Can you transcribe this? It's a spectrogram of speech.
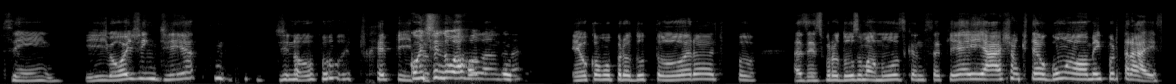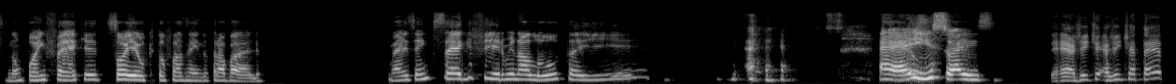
Sim. E hoje em dia, de novo, repito. Continua rolando, né? Eu, como produtora, tipo, às vezes produz uma música, não sei o quê, e acham que tem algum homem por trás. Não põe fé que sou eu que estou fazendo o trabalho. Mas a gente segue firme na luta e. É, é isso, é isso. É, a gente, a gente até,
